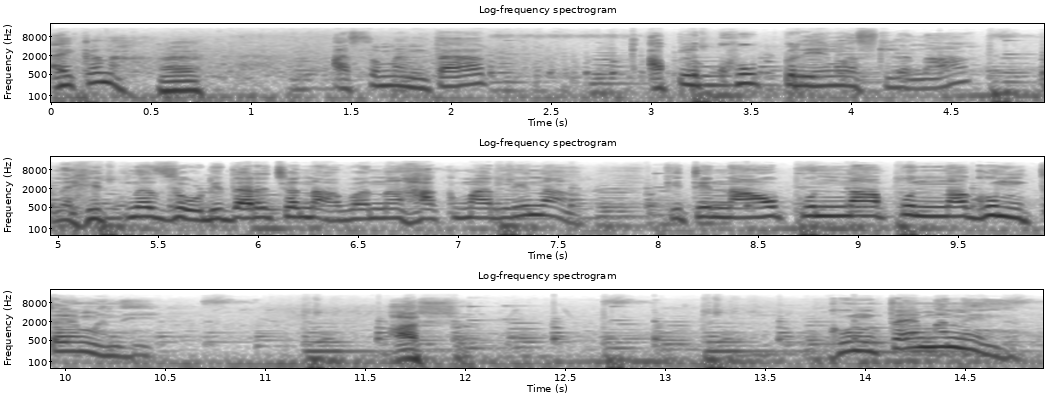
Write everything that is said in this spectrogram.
ऐका ना. असं म्हणतात आपलं खूप प्रेम असलं ना न हितनं जोडीदाराच्या नावानं हाक मारली ना की ते नाव पुन्हा पुन्हा घुमतय म्हणे. असं. घुमतय म्हणे.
